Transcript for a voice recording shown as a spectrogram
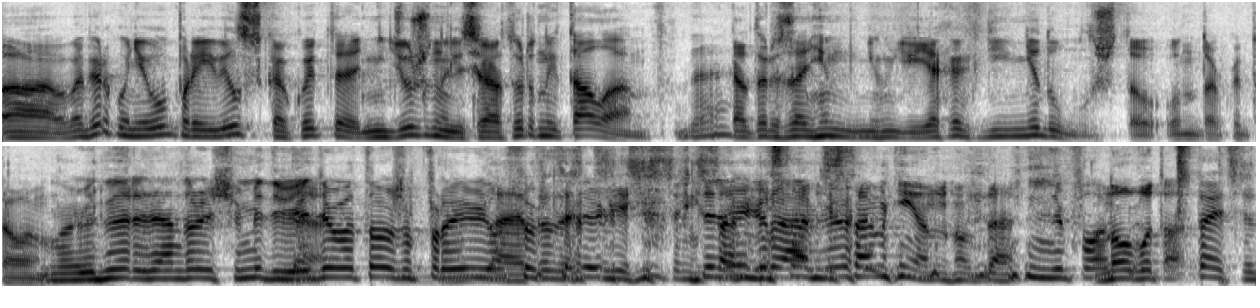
А, во-первых, у него проявился какой-то недюжинный литературный талант, да? который за ним... Я как не, не думал, что он такой талант. Ну, и Дмитрия Анатольевича Медведева да. тоже проявился да, в, это, телег... в Телеграме. Несомненно, да. Но вот, кстати,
